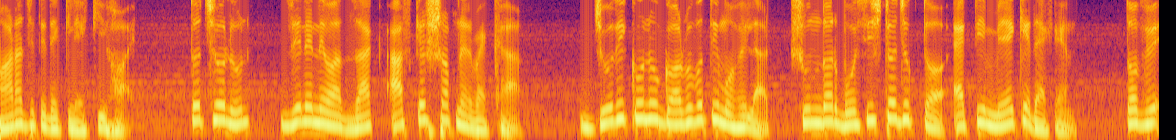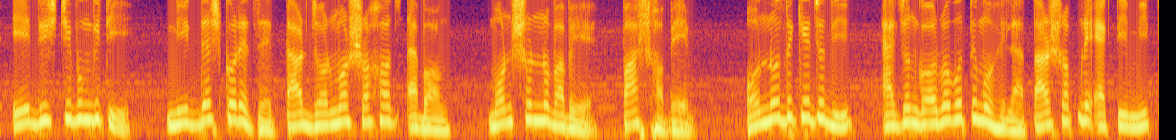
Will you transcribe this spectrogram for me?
মারা যেতে দেখলে কি হয়? তো চলুন, জেনে নেওয়া যাক আজকের স্বপ্নের ব্যাখ্যা। যদি কোনো গর্ভবতী মহিলার সুন্দর বৈশিষ্ট্যযুক্ত একটি মেয়েকে দেখেন, তবে এই দৃষ্টিভঙ্গিটি নির্দেশ করে যে তার জন্ম সহজ এবং মনশূন্যভাবে পাশ হবে। অন্যদিকে যদি একজন গর্ভবতী মহিলা তার স্বপ্নে একটি মৃত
